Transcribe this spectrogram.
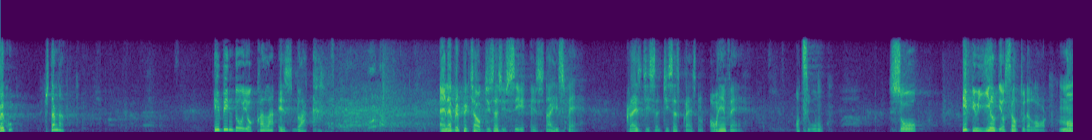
Kweku, stand up. Even though your color is black, and every picture of Jesus you see is that he's fair. Christ Jesus, Jesus Christ, no, oh, So, if you yield yourself to the Lord more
